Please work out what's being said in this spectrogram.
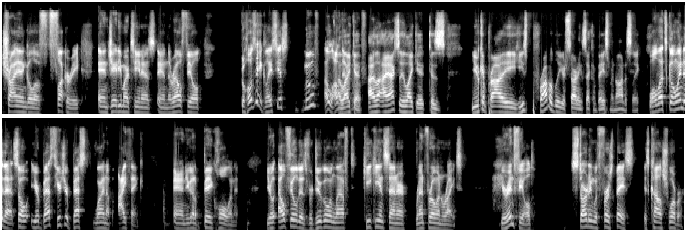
triangle of fuckery and JD Martinez and the outfield. The Jose Iglesias move, I love. It. I like it. I, I actually like it because you could probably, he's probably your starting second baseman, honestly. Well, let's go into that. So your best, here's your best lineup, I think, and you got a big hole in it. Your outfield is Verdugo in left, Kike in center, Renfroe in right. Your infield, starting with first base, is Kyle Schwarber,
